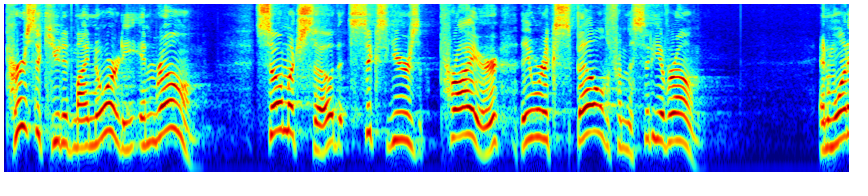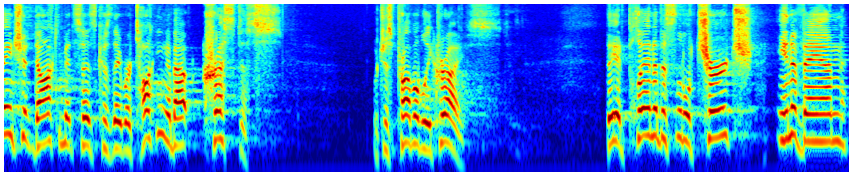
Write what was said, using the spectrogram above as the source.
persecuted minority in Rome. So much so that six years prior, they were expelled from the city of Rome. And one ancient document says because they were talking about Chrestus, which is probably Christ. They had planted this little church in a van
